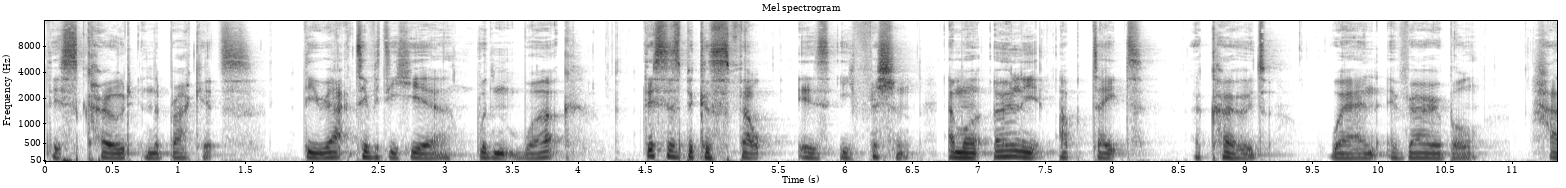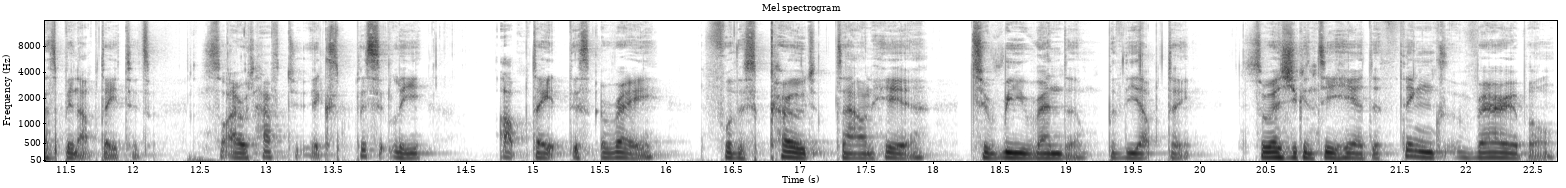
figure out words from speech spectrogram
this code in the brackets, the reactivity here wouldn't work. This is because Svelte is efficient and will only update a code when a variable has been updated. So I would have to explicitly update this array for this code down here to re-render with the update. So as you can see here, the things variable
